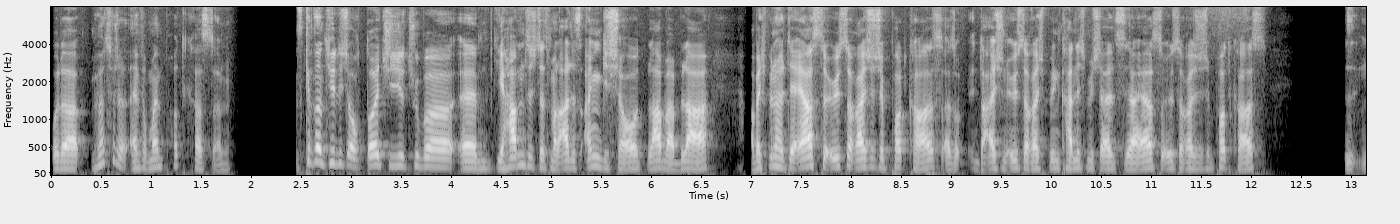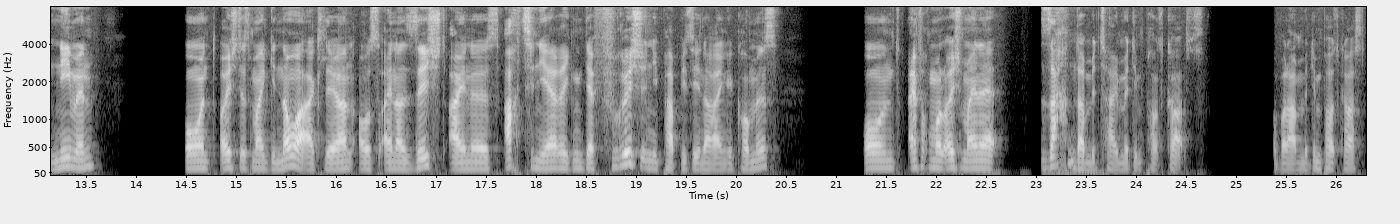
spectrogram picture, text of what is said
Oder hört euch einfach meinen Podcast an. Es gibt natürlich auch deutsche YouTuber, ähm, die haben sich das mal alles angeschaut, bla bla bla. Aber ich bin halt der erste österreichische Podcast. Also, da ich in Österreich bin, kann ich mich als der erste österreichische Podcast nehmen und euch das mal genauer erklären aus einer Sicht eines 18-Jährigen, der frisch in die Papi-Szene reingekommen ist. Und einfach mal euch meine Sachen da mitteilen mit dem Podcast. Oder mit dem Podcast.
